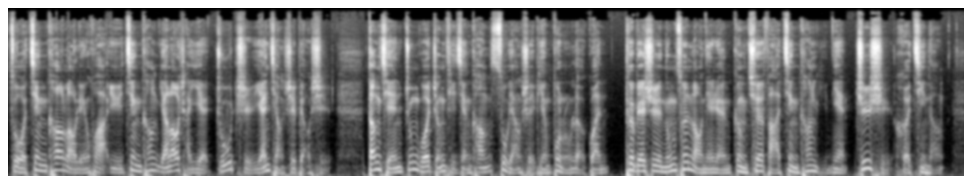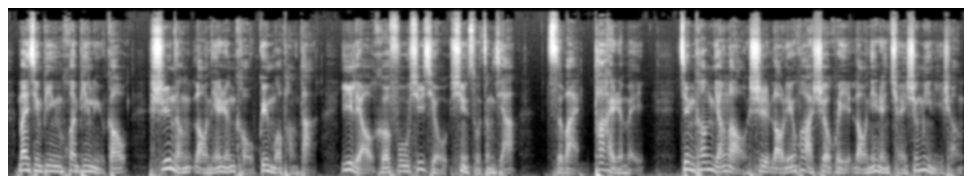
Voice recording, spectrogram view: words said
做健康老龄化与健康养老产业主旨演讲时表示，当前中国整体健康素养水平不容乐观，特别是农村老年人更缺乏健康理念、知识和技能，慢性病患病率高，失能老年人口规模庞大。医疗和服务需求迅速增加。此外，他还认为，健康养老是老龄化社会老年人全生命历程、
